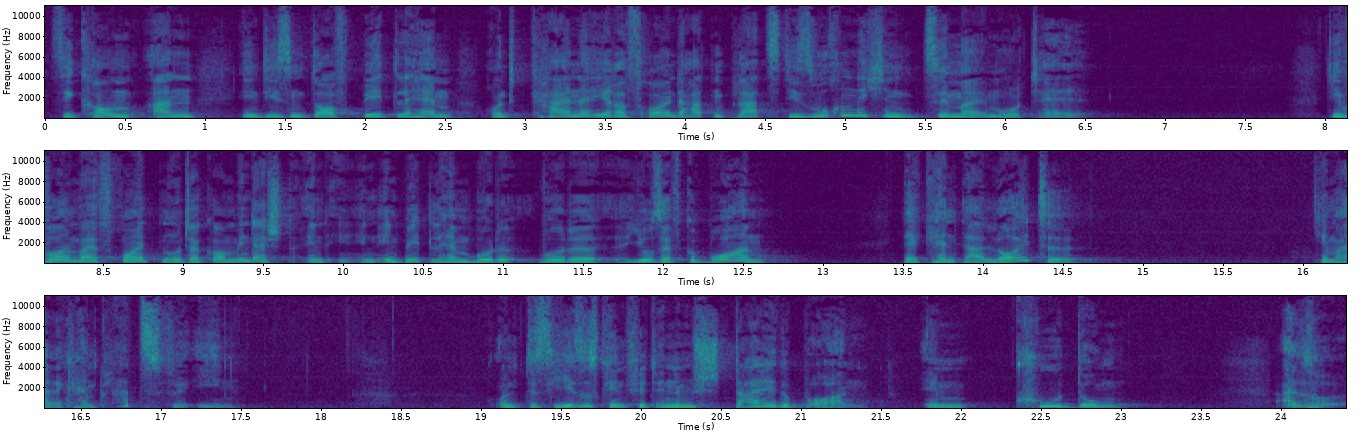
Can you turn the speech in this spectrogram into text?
Sie kommen an in diesem Dorf Bethlehem und keiner ihrer Freunde hat einen Platz. Die suchen nicht ein Zimmer im Hotel. Die wollen bei Freunden unterkommen. In, der, in, in, in Bethlehem wurde, wurde Josef geboren. Der kennt da Leute. Die haben alle keinen Platz für ihn. und das Jesuskind wird in einem Stall geboren, im Kuhdung. Also,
